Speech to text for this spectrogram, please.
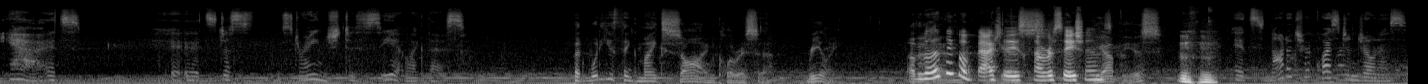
Yeah, it's. It's just strange to see it like this. But what do you think Mike saw in Clarissa? Really? I'm glad they go back to these conversations. The obvious. Mm-hmm. It's not a trick question, Jonas.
